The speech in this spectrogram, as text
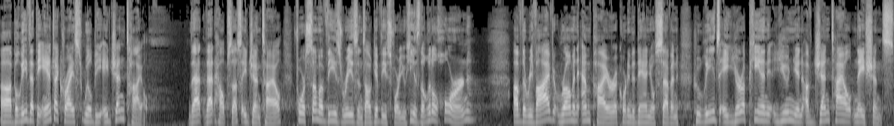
uh, believe that the Antichrist will be a Gentile. That, that helps us, a Gentile, for some of these reasons. I'll give these for you. He is the little horn of the revived Roman Empire, according to Daniel 7, who leads a European union of Gentile nations.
